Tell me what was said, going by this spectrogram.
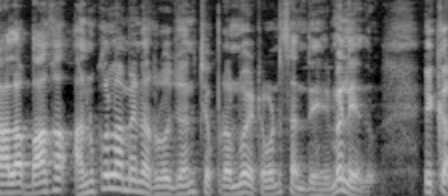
చాలా బాగా అనుకూలమైన రోజు అని చెప్పడంలో ఎటువంటి సందేహమే లేదు. ఇక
